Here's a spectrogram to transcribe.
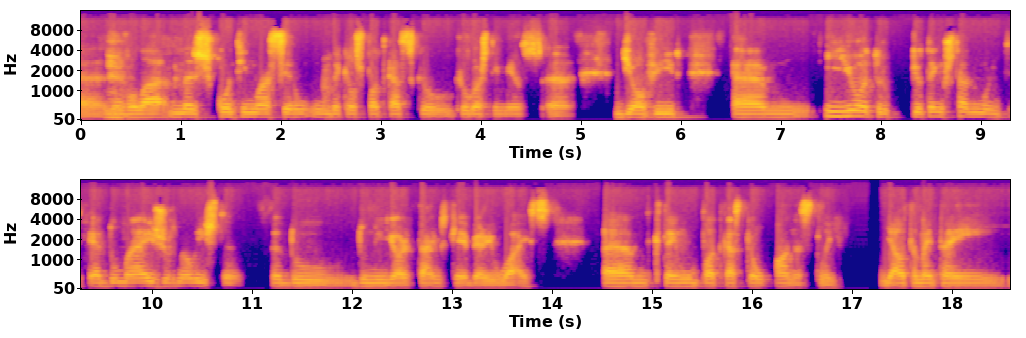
uh, não vou lá, mas continua a ser um, um, daqueles podcasts que eu, que eu gosto imenso de ouvir. Um, e outro que eu tenho gostado muito é de uma ex-jornalista do, do New York Times, que é Barry Weiss, um, que tem um podcast que é o Honestly e ela também tem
